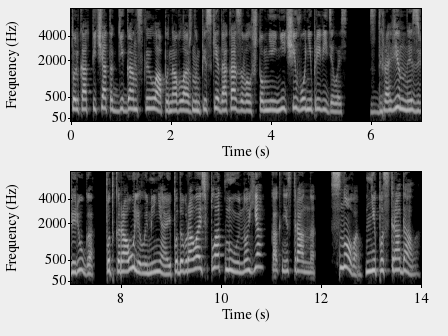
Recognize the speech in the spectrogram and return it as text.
Только отпечаток гигантской лапы на влажном песке доказывал, что мне ничего не привиделось. Здоровенная зверюга подкараулила меня и подобралась вплотную, но я, как ни странно, снова не пострадала.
